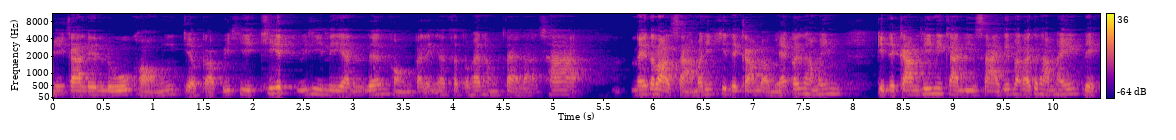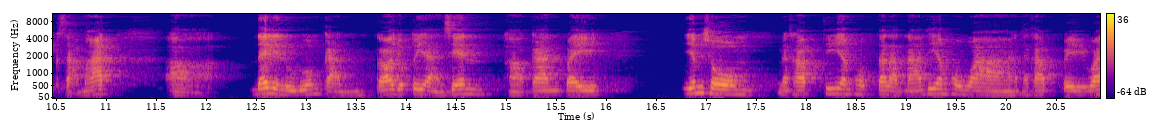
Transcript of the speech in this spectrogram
มีการเรียนรู้ของเกี่ยวกับวิธีคิดวิธีเรียนเรื่องของการเรียนการสัตวแพทย์ของแต่ละชาติ ในตลอดสามอาทิตย์กิจกรรมเหล่านี้ก็จะทำให้กิจกรรมที่มีการดีไซน์ขึ้นมาก็จะทำให้เด็กสามารถได้เรียนรู้ร่วมกัน ก็ยกตัวอย่างเช่นการไปเยี่ยมชมนะครับที่ยมพตลาดน้ำที่ยมพวานะครับ ไปไหว้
